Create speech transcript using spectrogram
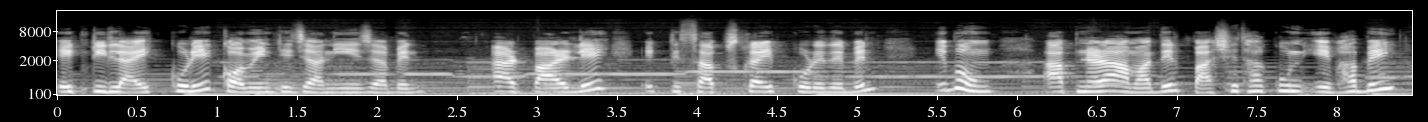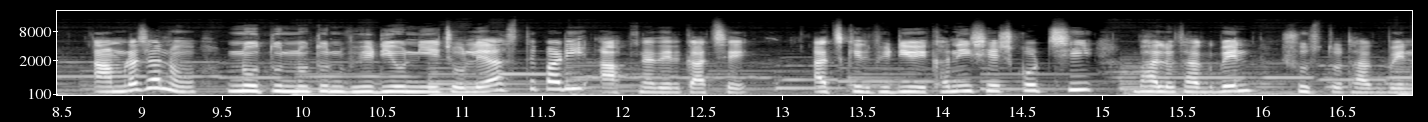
একটি লাইক করে কমেন্টে জানিয়ে যাবেন। আর পারলে একটি সাবস্ক্রাইব করে দেবেন এবং আপনারা আমাদের পাশে থাকুন এভাবেই। আমরা যেন নতুন নতুন ভিডিও নিয়ে চলে আসতে পারি আপনাদের কাছে। আজকের ভিডিও এখানেই শেষ করছি। ভালো থাকবেন সুস্থ থাকবেন।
